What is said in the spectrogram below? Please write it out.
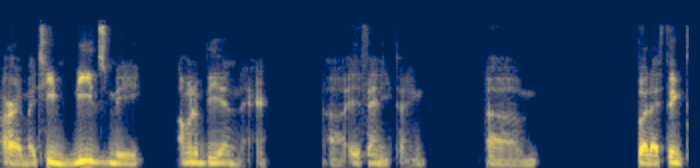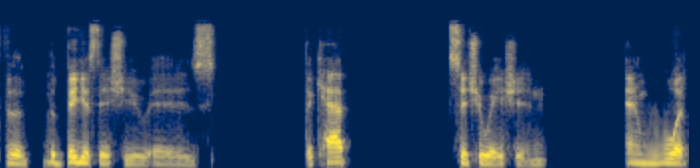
"All right, my team needs me. I'm going to be in there, uh, if anything." Um, but I think the the biggest issue is the cap situation and what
